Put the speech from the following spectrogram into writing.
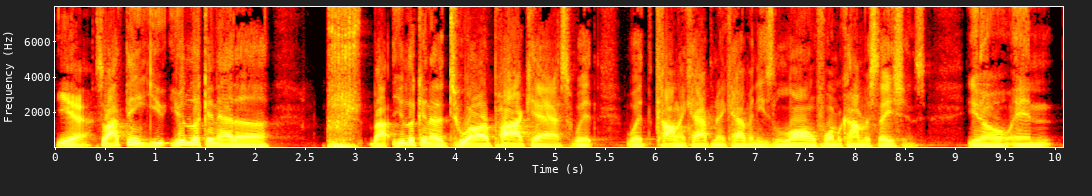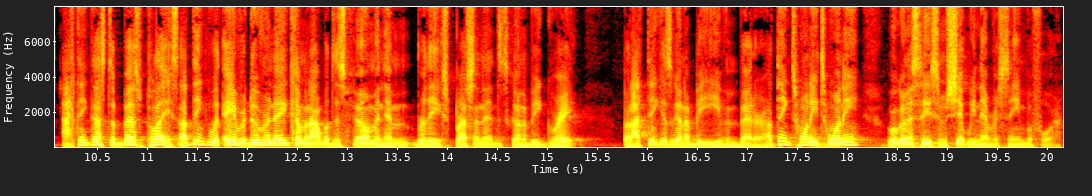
Yeah. So I think you you're looking at a about you're looking at a two hour podcast with with Colin Kaepernick having these long form conversations, you know, and I think that's the best place. I think with Ava DuVernay coming out with this film and him really expressing it, it's going to be great. But I think it's going to be even better. I think 2020 we're going to see some shit we never seen before.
